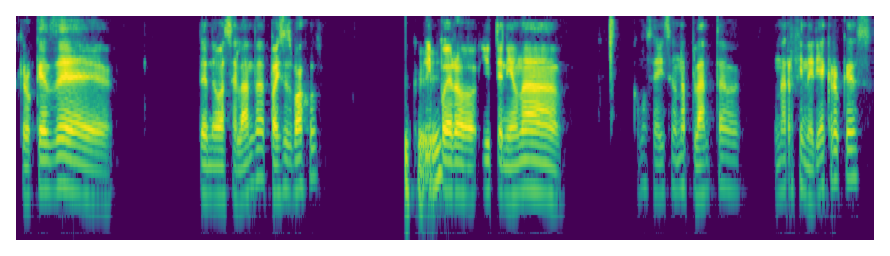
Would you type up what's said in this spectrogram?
creo que es de, de Nueva Zelanda, Países Bajos. ok. Y, pero, y tenía una, ¿cómo se dice? Una planta, una refinería, creo que es.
